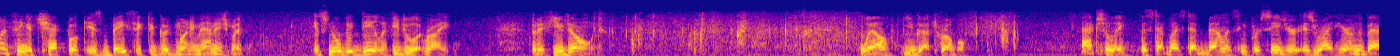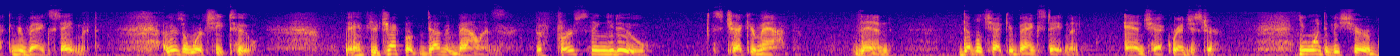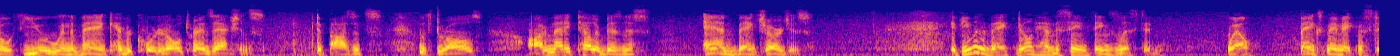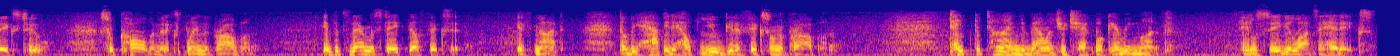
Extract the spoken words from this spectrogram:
Balancing a checkbook is basic to good money management. It's no big deal if you do it right. But if you don't, well, you got trouble. Actually, the step-by-step balancing procedure is right here on the back of your bank statement. Uh, there's a worksheet, too. If your checkbook doesn't balance, the first thing you do is check your math. Then, double-check your bank statement and check register. You want to be sure both you and the bank have recorded all transactions, deposits, withdrawals, automatic teller business, and bank charges. If you and the bank don't have the same things listed, well, banks may make mistakes too. So call them and explain the problem. If it's their mistake, they'll fix it. If not, they'll be happy to help you get a fix on the problem. Take the time to balance your checkbook every month. It'll save you lots of headaches.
